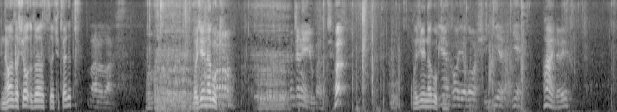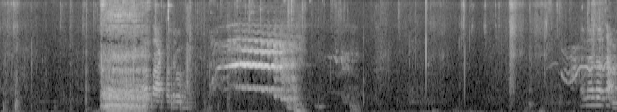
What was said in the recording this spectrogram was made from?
Не вам за що за, зачепити? Зараз, зараз. Вожей на руки. Джанею перше. Вожей на руки. Є твоє лоші, є, є. Гай, дивись. Отак, подруга. А ми за саме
